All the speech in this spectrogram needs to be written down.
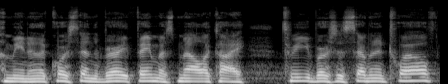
I mean, and of course, then the very famous Malachi 3, verses 7 and 12.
